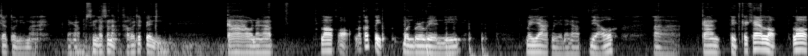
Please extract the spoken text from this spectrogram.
เจ้าตัวนี้มา นะครับ ซึ่งลักษณะเขาก็จะเป็นกาวนะครับ ลอกออกแล้วก็ติดบนบริเวณนี้ไม่ยากเลยนะครับ เดี๋ยวการติดก็แค่ลอกลอก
